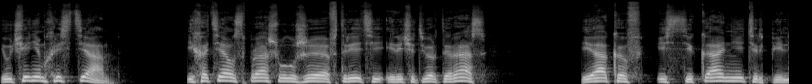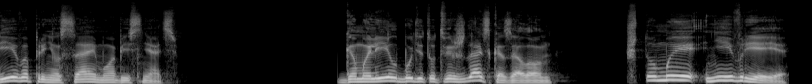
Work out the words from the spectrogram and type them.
и учением христиан. И хотя он спрашивал уже в третий или четвертый раз, Иаков из Сикании терпеливо принялся ему объяснять. «Гамалиил будет утверждать, — сказал он, — что мы не евреи,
